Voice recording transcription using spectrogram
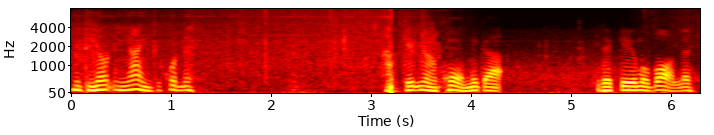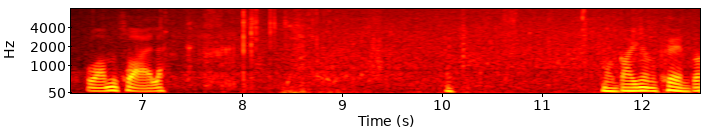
มีแต่ยอดง่ายทุกคนเลยหาเก็บยางแค่นี่ก็สิได้เกลมาบอดเลยเพราะว่ามันสวายแล้วมาใบยางแค่นก็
